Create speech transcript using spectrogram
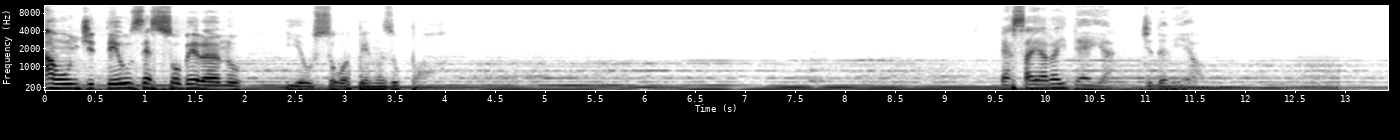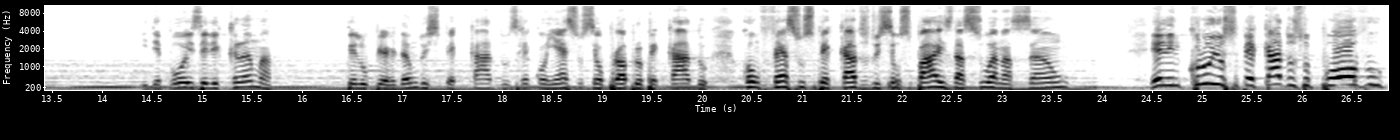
aonde Deus é soberano e eu sou apenas o pó. Essa era a ideia de Daniel. E depois ele clama pelo perdão dos pecados, reconhece o seu próprio pecado, confessa os pecados dos seus pais, da sua nação. Ele inclui os pecados do povo,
